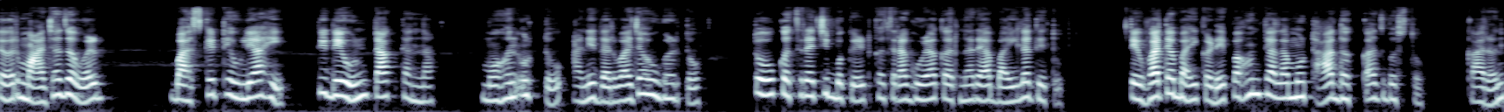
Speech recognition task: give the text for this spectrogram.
तर माझ्याजवळ बास्केट ठेवली आहे. ती देऊन टाक त्यांना. मोहन उठतो आणि दरवाजा उघडतो. तो कचऱ्याची बकेट कचरा गोळा करणाऱ्या बाईला देतो. तेव्हा त्या बाईकडे पाहून त्याला मोठा धक्काच बसतो. कारण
